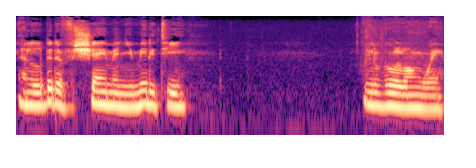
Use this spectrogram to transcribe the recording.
and a little bit of shame and humility, it'll go a long way.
